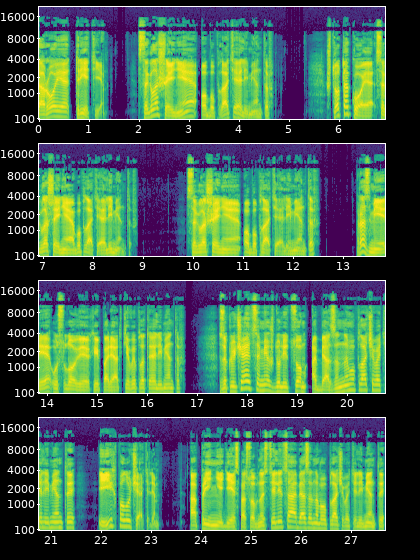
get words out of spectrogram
Второе, третье. Соглашение об уплате алиментов. Что такое соглашение об уплате алиментов? Соглашение об уплате алиментов, размере, условиях и порядке выплаты алиментов заключается между лицом, обязанным уплачивать алименты, и их получателем, а при недееспособности лица, обязанного уплачивать алименты,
